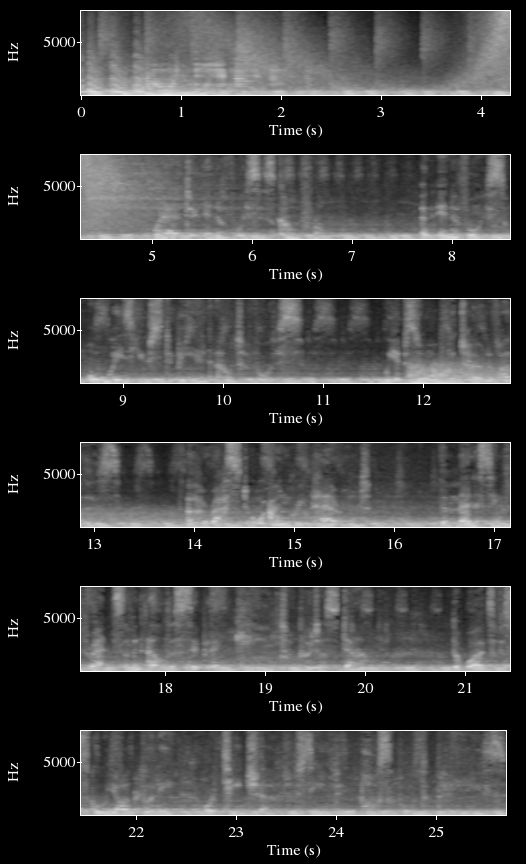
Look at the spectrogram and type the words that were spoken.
Thank you. Where do inner voices come from? An inner voice always used to be an outer voice. We absorb the tone of others, a harassed or angry parent, the menacing threats of an elder sibling keen to put us down, the words of a schoolyard bully or a teacher who seemed impossible to please.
